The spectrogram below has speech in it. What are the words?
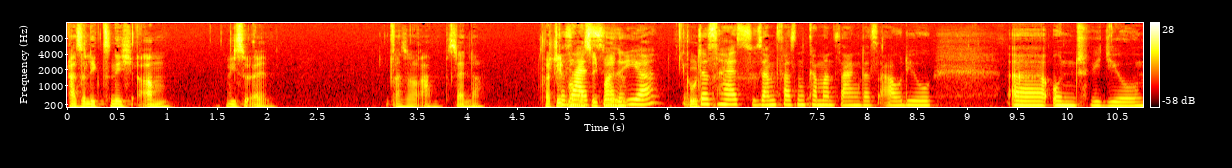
Also liegt es nicht am visuellen, also am Sender. Versteht das man, heißt, was ich meine? Ja, Gut. das heißt, zusammenfassend kann man sagen, dass Audio äh, und Video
